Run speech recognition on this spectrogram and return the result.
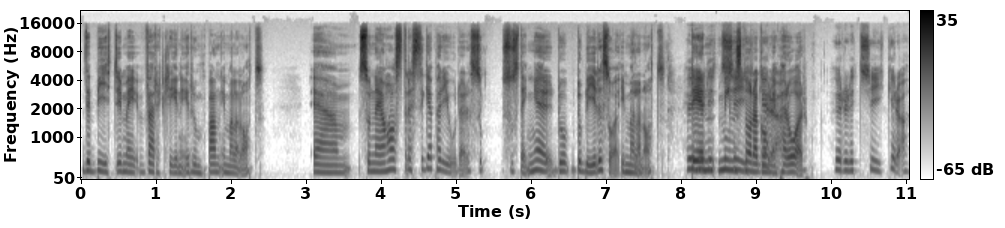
det biter mig verkligen i rumpan emellanåt. Um, så när jag har stressiga perioder så, så stänger, då, då blir det så emellanåt. Hur det är, är minst några gånger då? per år. Hur är ditt psyke då?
